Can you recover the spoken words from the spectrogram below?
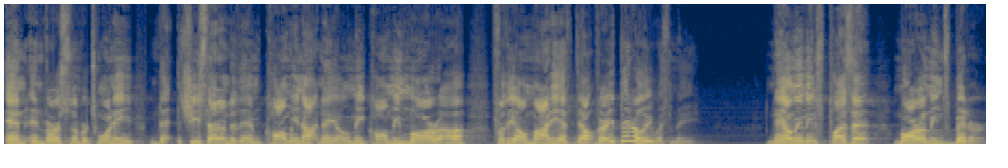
And in verse number 20, she said unto them, Call me not Naomi, call me Mara, for the Almighty hath dealt very bitterly with me. Naomi means pleasant, Mara means bitter.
